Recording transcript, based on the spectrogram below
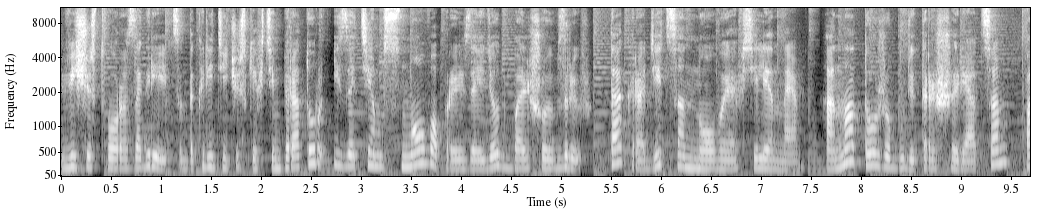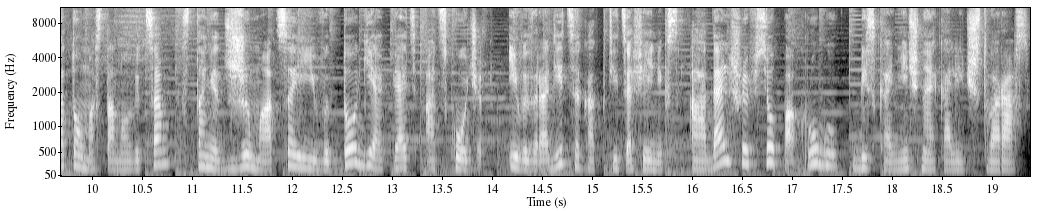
вещество разогреется до критических температур и затем снова произойдет большой взрыв. Так родится новая Вселенная. Она тоже будет расширяться, потом остановится, станет сжиматься и в итоге опять отскочит и возродится как птица Феникс, а дальше все по кругу бесконечное количество раз.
